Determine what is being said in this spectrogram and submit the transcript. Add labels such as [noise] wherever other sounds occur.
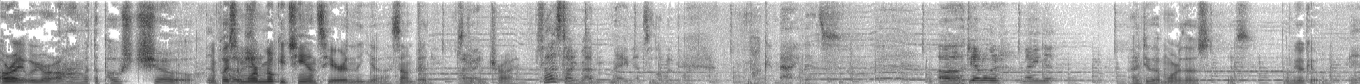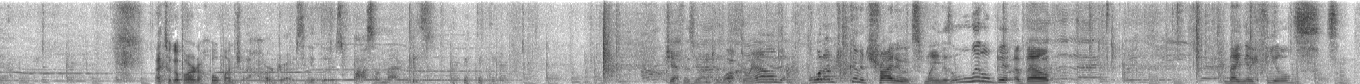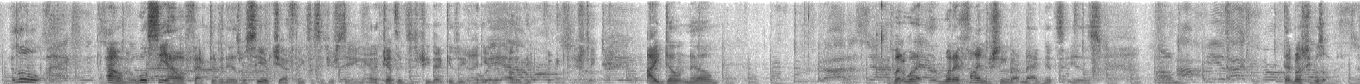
All right, we are on with the post show. I'm gonna play some more Milky Chance here in the uh, sound bed. Just All give right. it a try. So let's talk about magnets a little bit more. Fucking magnets. Uh, do you have another magnet? I do have more of those. Yes. Let me go get one. Yeah. I took apart a whole bunch of hard drives to get those awesome magnets. [laughs] Jeff is going to walk around. What I'm going to try to explain is a little bit about magnetic fields. It's a little, I don't know. We'll see how effective it is. We'll see if Jeff thinks it's interesting, and if Jeff thinks it's interesting, that gives me an idea that other people think it's interesting. I don't know. But what I, what I find interesting about magnets is um, that most people's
